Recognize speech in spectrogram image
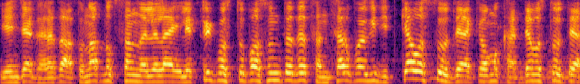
यांच्या घराचं अतोनात नुकसान झालेलं आहे. इलेक्ट्रिक वस्तूपासून तर त्या संसार उपयोगी जितक्या वस्तू होत्या किंवा मग खाद्यवस्तू होत्या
